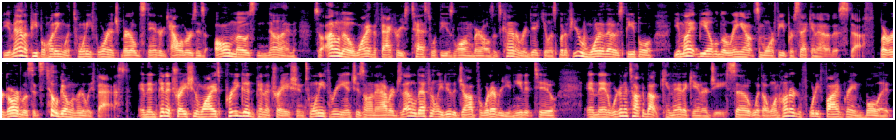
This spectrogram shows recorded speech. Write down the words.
The amount of people hunting with 24 inch barreled standard calibers is almost none. So I don't know why the factories test with these long barrels. It's kind of ridiculous. But if you're one of those people, you might be able to wring out some more feet per second out of this stuff. But regardless, it's still going really fast. And then penetration wise, pretty good penetration, 23 inches on average. That'll definitely do the job for whatever you need it to. And then we're going to talk about kinetic energy. So with a 145 grain bullet,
